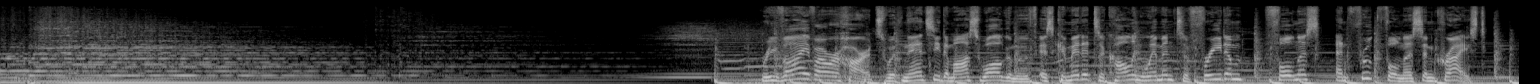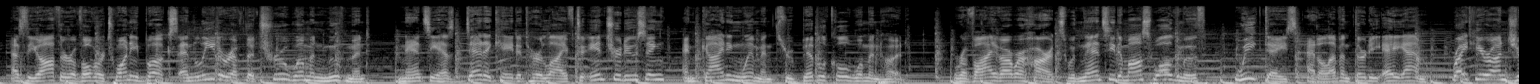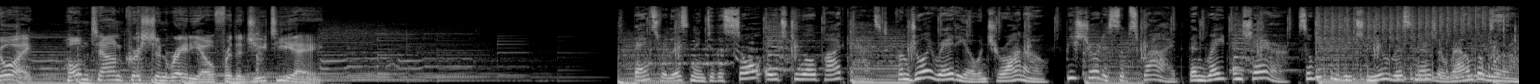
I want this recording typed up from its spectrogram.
Revive Our Hearts with Nancy DeMoss Wolgemuth is committed to calling women to freedom, fullness, and fruitfulness in Christ. As the author of over 20 books and leader of the True Woman movement, Nancy has dedicated her life to introducing and guiding women through biblical womanhood. Revive Our Hearts with Nancy DeMoss Wolgemuth, weekdays at 11:30 a.m. right here on Joy, hometown Christian radio for the GTA. Thanks for listening to the Soul H2O podcast from Joy Radio in Toronto. Be sure to subscribe, then rate and share so we can reach new listeners around the world.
